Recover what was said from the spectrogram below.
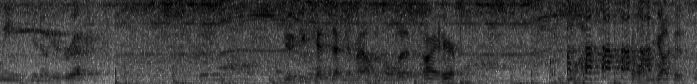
leans, you know, your direction. Dude, if you can catch that in your mouth and hold it, All right, here. come on, you got this.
